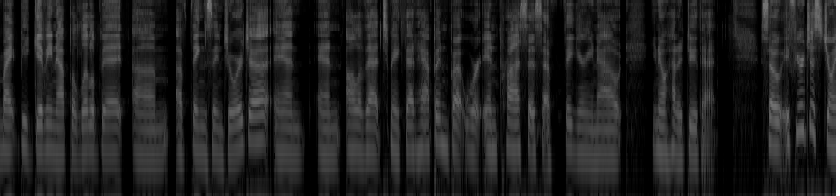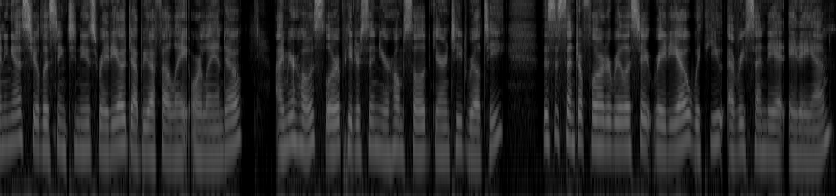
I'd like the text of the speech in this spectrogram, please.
might be giving up a little bit um, of things in Georgia and and all of that to make that happen, but we're in process of figuring out, you know, how to do that. So if you're just joining us, you're listening to News Radio WFLA Orlando. I'm your host, Laura Peterson, your home sold guaranteed realty. This is Central Florida Real Estate Radio with you every Sunday at 8 a.m.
